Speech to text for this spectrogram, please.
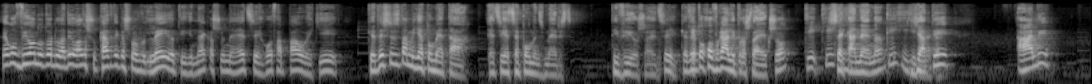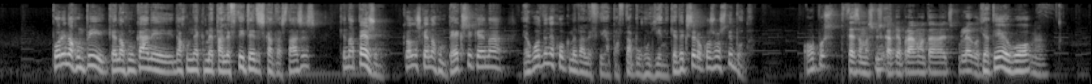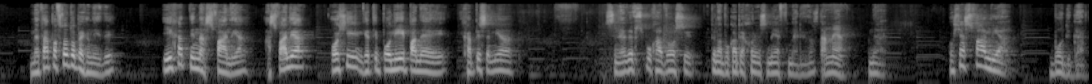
Εγώ βιώνω τώρα, δηλαδή ο άλλος σου κάθεται και σου λέει ότι η γυναίκα σου είναι έτσι, εγώ θα πάω εκεί και δεν συζητάμε για το μετά, έτσι, για τις επόμενες μέρες τη βίωσα, έτσι. Και, δεν το έχω βγάλει προς τα έξω Τι- τι σε έχει- κανένα, τι έχει γίνει γιατί Άλλοι μπορεί να έχουν πει και να έχουν, κάνει, να έχουν εκμεταλλευτεί τέτοιες καταστάσεις και να παίζουν. Και όλο και να έχουν παίξει και να. Εγώ δεν έχω εκμεταλλευτεί από αυτά που έχουν γίνει και δεν ξέρω ο κόσμος τίποτα. Όπως θες να μας πεις κάποια πράγματα έτσι που λέγονται. Γιατί εγώ Ναι. μετά από αυτό το παιχνίδι είχα την ασφάλεια. Ασφάλεια όχι γιατί πολλοί είπανε, είχα πει σε μια συνέντευξη που είχα δώσει πριν από κάποια χρόνια σε μια εφημερίδα. Στα νέα. Ναι. Όχι ασφάλεια bodyguard.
